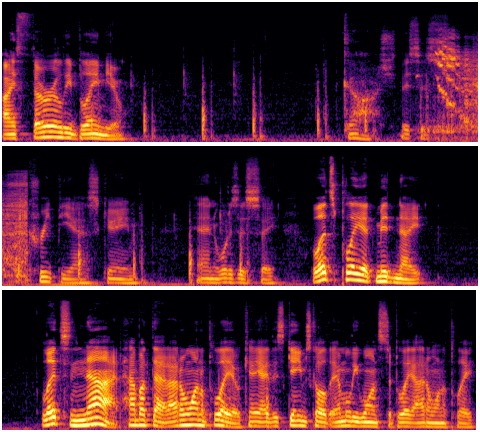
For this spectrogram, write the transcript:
I thoroughly blame you. Gosh, this is a creepy-ass game. And what does this say? Let's play at midnight. Let's not. How about that? I don't want to play, okay? I, this game's called Emily Wants to Play. I don't want to play.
